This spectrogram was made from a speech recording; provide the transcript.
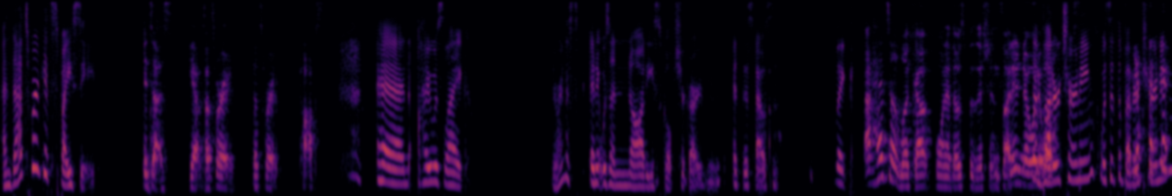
And that's where it gets spicy. It does. Yeah, that's where it that's where it pops. And I was like, they're in a, and it was a naughty sculpture garden at this house. And like, I had to look up one of those positions. I didn't know the butter was. churning. Was it the butter yes. churning?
